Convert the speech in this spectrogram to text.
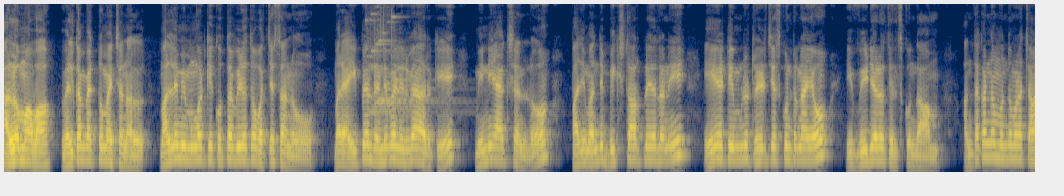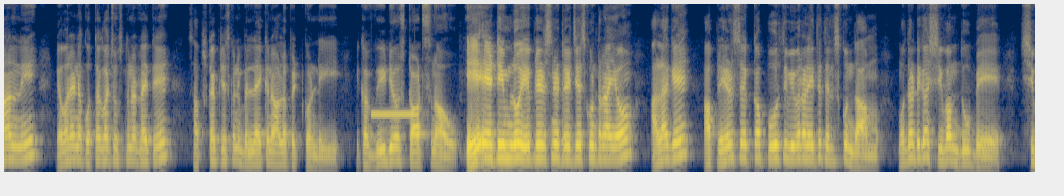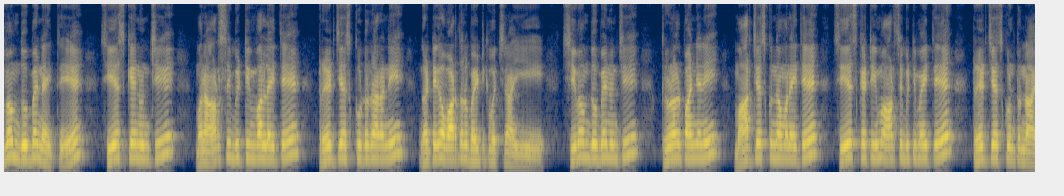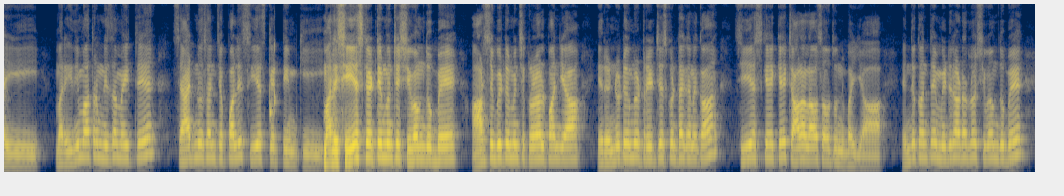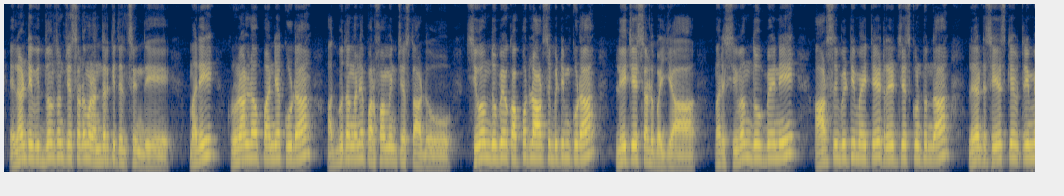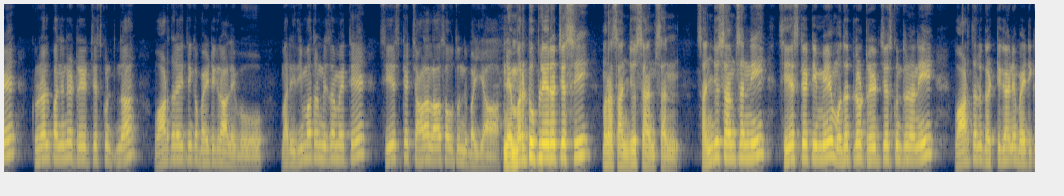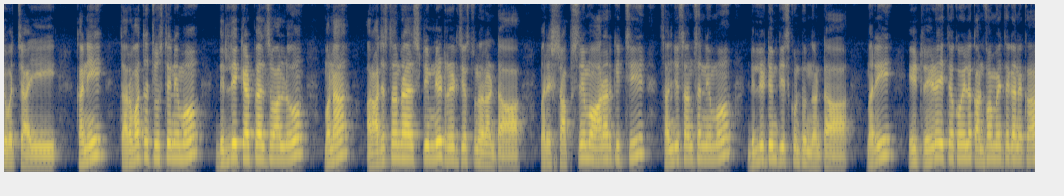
Hello మావా welcome back to my channel. మళ్ళీ మీ ముంగటికి కొత్త వీడియోతో వచ్చేసాను. మరి ఐపీఎల్ రెండు వేల ఇరవై ఆరుకి మినీ యాక్షన్లో పది మంది బిగ్ స్టార్ ప్లేయర్లని ఏ ఏ టీంలు ట్రేడ్ చేసుకుంటున్నాయో ఈ వీడియోలో తెలుసుకుందాం. అంతకన్నా ముందు మన ఛానల్ని ఎవరైనా కొత్తగా చూస్తున్నట్లయితే సబ్స్క్రైబ్ చేసుకొని బెల్ ఐకన్ ఆలో పెట్టుకోండి. ఇక వీడియో స్టార్ట్స్ నౌ. ఏ ఏ టీంలో ఏ ప్లేయర్స్ని ట్రేడ్ చేసుకుంటున్నాయో అలాగే ఆ ప్లేయర్స్ యొక్క పూర్తి వివరాలు అయితే తెలుసుకుందాం. మొదటిగా శివం దూబే. శివం దూబేనైతే సిఎస్కే నుంచి మన ఆర్సీబీ టీం వాళ్ళు అయితే ట్రేడ్ చేసుకుంటున్నారని గట్టిగా వార్తలు బయటికి వచ్చినాయి. శివం దూబే నుంచి కృణాల్ పాండ్యని మార్చేసుకుందామని అయితే సిఎస్కే టీం ఆర్సీబీ టీం అయితే ట్రేడ్ చేసుకుంటున్నాయి. మరి ఇది మాత్రం నిజమైతే సాడ్ న్యూస్ అని చెప్పాలి సిఎస్కే టీంకి. మరి సిఎస్కే టీం నుంచి శివం దుబ్బే ఆర్సీబీ టీం నుంచి కృణాల్ పాండ్యా ఈ రెండు టీంలు ట్రేడ్ చేసుకుంటే కనుక సిఎస్కేకే చాలా లాస్ అవుతుంది భయ్యా. ఎందుకంటే మిడిల్ ఆర్డర్లో శివం దుబే ఎలాంటి విధ్వంసం చేస్తాడో మనందరికీ తెలిసింది. మరి కృణాల్ పాండ్యా కూడా అద్భుతంగానే పర్ఫార్మెన్స్ చేస్తాడు. శివం దుబే ఒకప్పట్లో ఆర్సీబీ టీం కూడా ప్లే చేస్తాడు భయ్యా. మరి శివం దుబేని ఆర్సీబీ టీం అయితే ట్రేడ్ చేసుకుంటుందా? లేదంటే సిఎస్కే టీమే కృణాల్ పాండ్యానే ట్రేడ్ చేసుకుంటుందా? వార్తలు అయితే ఇంకా బయటికి రాలేవు. మరి ఇది మాత్రం నిజమైతే సిఎస్కే చాలా లాస్ అవుతుంది భయ్యా. నెంబర్ టూ ప్లేయర్ వచ్చేసి మన సంజు శాంసన్. సంజు శాంసన్ని సిఎస్కే టీమే మొదట్లో ట్రేడ్ చేసుకుంటుందని వార్తలు గట్టిగానే బయటికి వచ్చాయి. కానీ తర్వాత చూస్తేనేమో ఢిల్లీ క్యాపిటల్స్ వాళ్ళు మన రాజస్థాన్ రాయల్స్ టీంని ట్రేడ్ చేస్తున్నారంట. మరి స్టప్స్ ఏమో ఆర్ఆర్కి ఇచ్చి సంజు శాంసన్ ఏమో ఢిల్లీ టీం తీసుకుంటుందంట. మరి ఈ ట్రేడ్ అయితే ఒకవేళ కన్ఫర్మ్ అయితే కనుక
